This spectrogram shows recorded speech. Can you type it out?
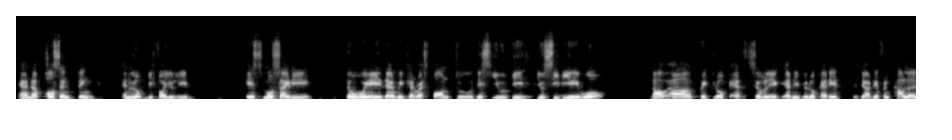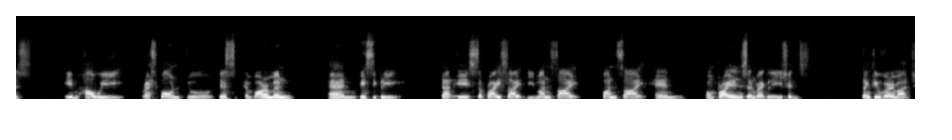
And uh, pause and think and look before you leave is most likely the way that we can respond to this UV, UCVA world. Now, a uh, quick look at Silverlake, and if you look at it, there are different colors in how we respond to this environment. And basically, that is supply side, demand side, fund side, and compliance and regulations. Thank you very much.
